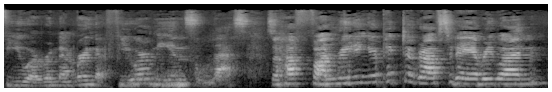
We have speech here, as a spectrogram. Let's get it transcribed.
fewer, remembering that fewer means less. So have fun reading your pictographs today, everyone.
